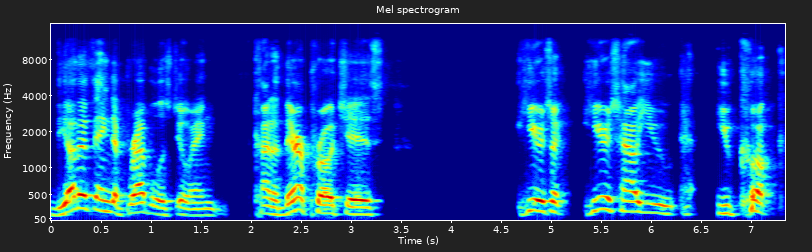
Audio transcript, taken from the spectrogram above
the other thing that Breville is doing, kind of their approach is here's a here's how you you cook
